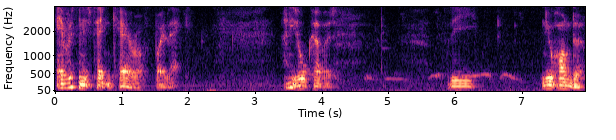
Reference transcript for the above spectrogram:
everything is taken care of by Lek and he's all covered the new Honda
